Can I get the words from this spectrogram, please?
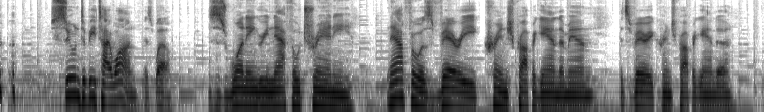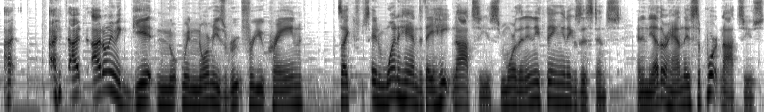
Soon to be Taiwan as well. This is one angry NAFO tranny. NAFO is very cringe propaganda, man. It's very cringe propaganda. I I, I, I don't even get no, when normies root for Ukraine. It's like, in one hand, they hate Nazis more than anything in existence, and in the other hand, they support Nazis.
